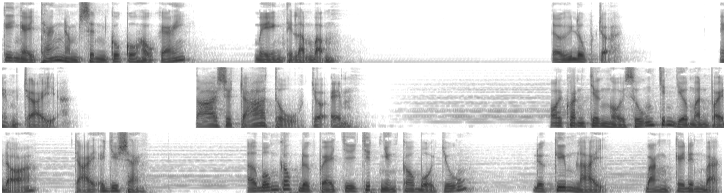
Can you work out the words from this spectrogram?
Ghi ngày tháng năm sinh của cô hầu gái, Miệng thì lẩm bẩm. Tới lúc rồi, Em trai à Ta sẽ trả thù cho em. Ôi quanh chân ngồi xuống chính giữa mảnh vải đỏ, Trải ở dưới sàn. Ở bốn góc được vẽ chi chít những câu bùa chú, Được kim lại bằng cây đinh bạc.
